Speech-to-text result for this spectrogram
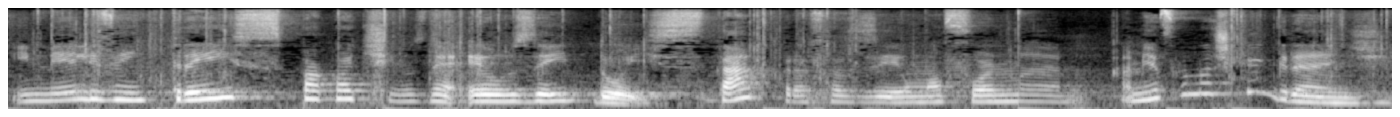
e nele vem três pacotinhos, né? Eu usei dois, tá? Pra fazer uma forma... A minha forma acho que é grande.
